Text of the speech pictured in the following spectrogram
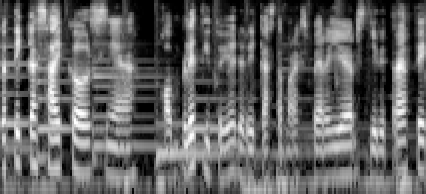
ketika cyclesnya komplit gitu ya dari customer experience jadi traffic,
